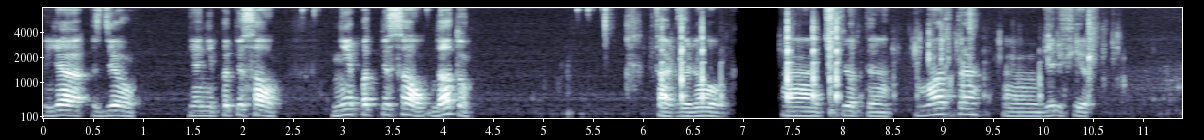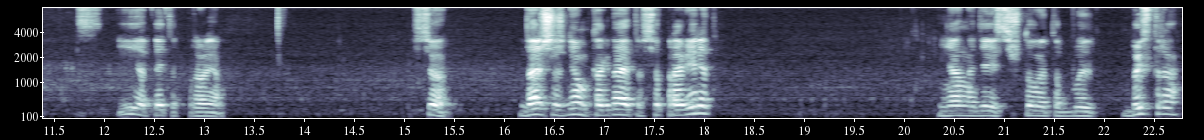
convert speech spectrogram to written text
я сделал, я не подписал, не подписал дату. Так, заголовок. 4 а, марта, верифир. И опять отправляем. Все. Дальше ждем, когда это все проверят. Я надеюсь, что это будет быстро.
